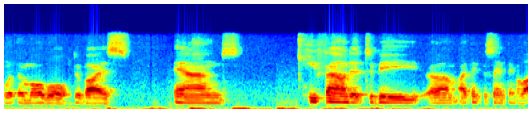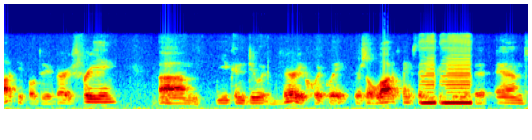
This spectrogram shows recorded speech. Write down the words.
with a mobile device, and he found it to be, um, I think, the same thing a lot of people do, very freeing. Um, you can do it very quickly. There's a lot of things that you can do with it, and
